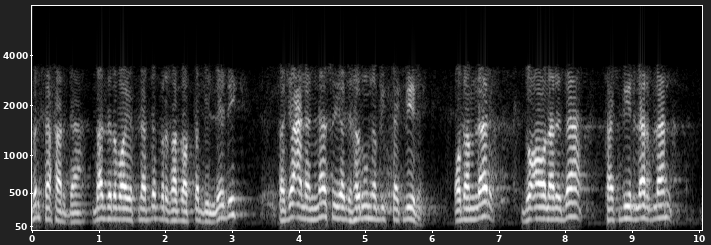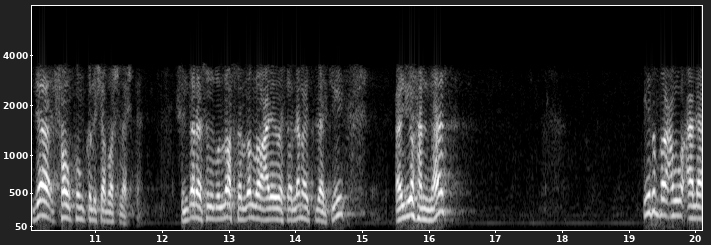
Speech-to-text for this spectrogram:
bir safarda ba'zi rivoyatlarda bir g'azotda birga edik odamlar duolarida takbirlar bilan juda shovqin qilisha boshlashdi shunda rasululloh sollallohu alayhi vasallam aytdilarki ayyuhannas irba'u ala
